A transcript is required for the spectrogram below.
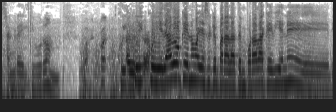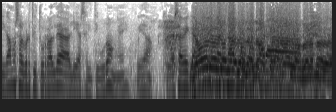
Sangre del tiburón. Cu cu cuidado que no vaya a ser que para la temporada que viene, eh, digamos, Alberto Iturralde alias el tiburón, ¿eh? Cuidado. Que ya sabe que no, a mí no, me falta no, no, poco no, para... para nada, para nada.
